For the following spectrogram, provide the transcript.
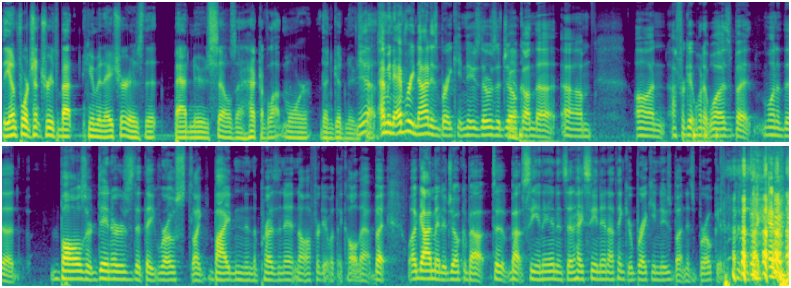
the unfortunate truth about human nature is that bad news sells a heck of a lot more than good news yeah. Does. I mean, every night is breaking news. There was a joke yeah. on the um, on I forget what it was, but one of the balls or dinners that they roast like Biden and the president and all, I forget what they call that. But well, a guy made a joke about to, about CNN and said, "Hey CNN, I think your breaking news button is broken." It's like every,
